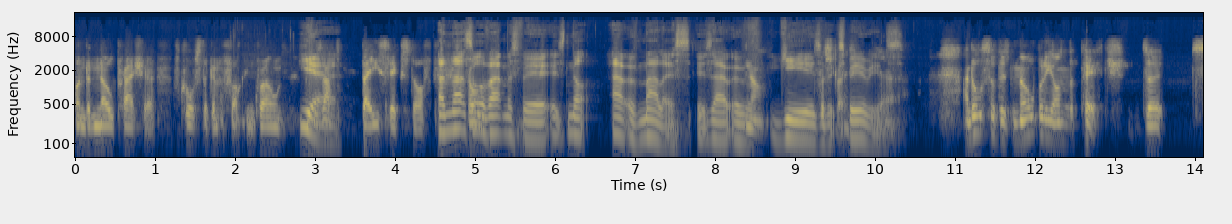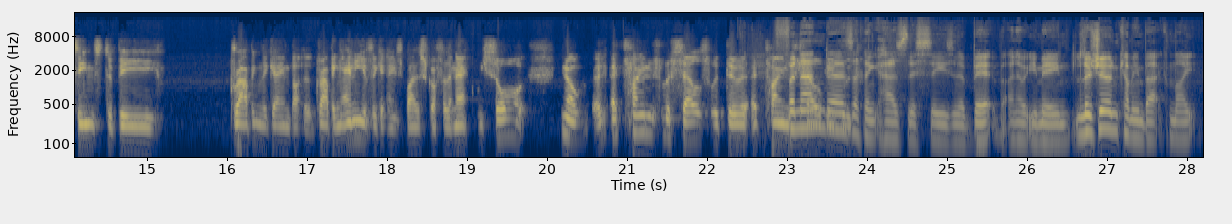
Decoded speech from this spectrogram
under no pressure, of course they're going to fucking groan. Yeah. that's basic stuff. And that So- sort of atmosphere it's not out of malice; it's out of No. years of experience. yeah. And also, there's nobody on the pitch that seems to be grabbing the game, by, grabbing any of the games by the scruff of the neck. We saw, you know, at, at times Lascelles would do it. At times Fernandez, I think, has this season a bit, but I know what you mean. Lejeune coming back might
